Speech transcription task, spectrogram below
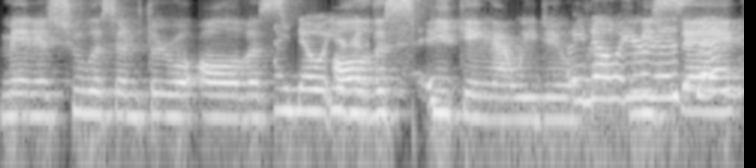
manage to listen through all of us, I know all of the say. speaking that we do. I know what you're going to say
